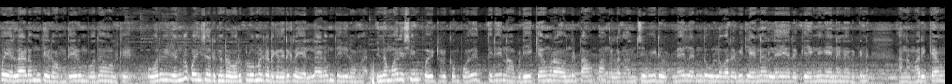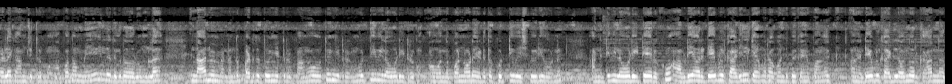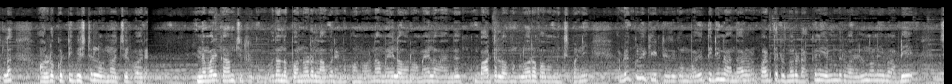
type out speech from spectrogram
போய் எல்லா இடமும் தேடுவாங்க. தேடும் போது அவங்களுக்கு ஒரு எங்கே பைசா இருக்குன்ற ஒரு குழுவுமே கிடைக்கிது. இருக்கிற எல்லா இடமும் தேடிடுவாங்க. இந்த மாதிரி சீன் போயிட்டு இருக்கும் போதே திடீர்னு அப்படியே கேமரா வந்து டாப் ஆங்கல காமிச்சு வீடு மேலேருந்து உள்ளே வர வீட்டில் என்ன லேயர் இருக்குது எங்கெங்கே என்னென்ன இருக்குன்னு அந்த மாதிரி கேமராலே காமிச்சிட்டு இருப்பாங்க. அப்போ தான் மேயில் இருக்கிற ஒரு ரூமில் இந்த ஆர்மி மேன் வந்து படுத்து தூங்கிட்டு இருப்பாங்க. தூங்கிட்டு இருக்கும்போது டிவியில் ஓடிட்டு இருக்கும். அவங்க அந்த பொண்ணோட எடுத்த குட்டி வயசு வீடியோ ஒன்று அந்த டிவியில் ஓடிட்டே இருக்கும். அப்படியே அவர் டேபிள் காடியில் கேமரா கொண்டு போய் கேட்பாங்க அந்த டேபிள் காடியில் வந்து ஒரு கார்னரில் அவரோட குட்டி பிஸ்டல் ஒன்று வச்சுருப்பாரு. இந்த மாதிரி காமிச்சிட்டு அந்த பொண்ணோட லவர் என்ன பண்ணுவான்னா மேலே வரும். மேலே வந்து பாட்டிலில் வந்து குளோரோஃபாமை மிக்ஸ் பண்ணி அப்படியே குளிக்கிட்டு இருக்கும்போது திடீர்னு அந்த படுத்துட்டு இருந்தவர் டக்குன்னு எழுந்துருவார். எழுந்தோன்னே இவன் அப்படியே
